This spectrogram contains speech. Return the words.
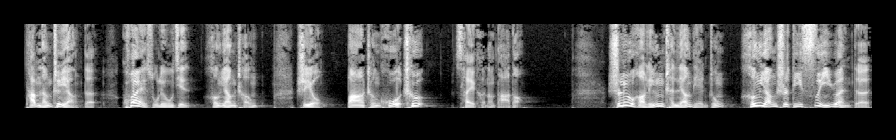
他们能这样的快速溜进衡阳城，只有八乘货车才可能达到。十六号凌晨两点钟，衡阳市第四医院的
